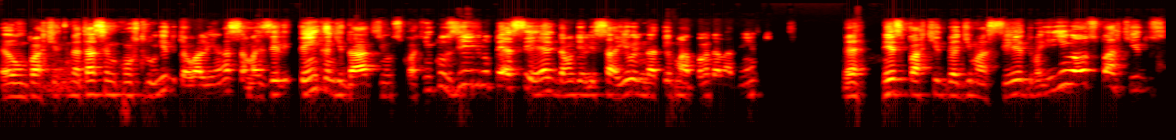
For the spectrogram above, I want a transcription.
é um partido que ainda está sendo construído, que é o Aliança, mas ele tem candidatos em outros partidos, inclusive no PSL, da onde ele saiu, ele ainda tem uma banda lá dentro né, nesse partido do Edir Macedo e em outros partidos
